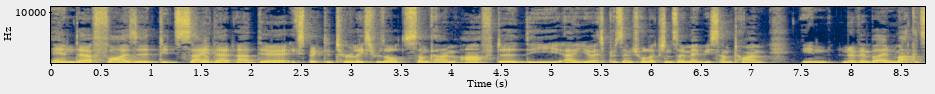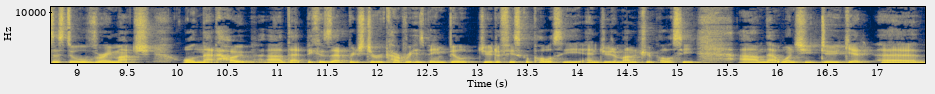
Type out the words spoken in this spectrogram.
and uh, Pfizer did say yep. that uh, they're expected to release results sometime after the uh, US presidential election, so maybe sometime in November. And markets are still very much on that hope uh, that because that bridge to recovery has been built due to fiscal policy and due to monetary policy, um, that once you do get uh,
